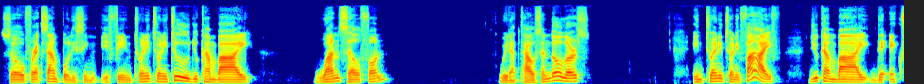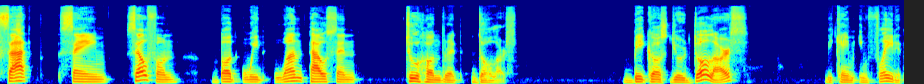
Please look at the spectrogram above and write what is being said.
So, for example, if in, if in 2022 you can buy one cell phone with a thousand dollars, in 2025 you can buy the exact same cell phone but with one thousand two hundred dollars because your dollars became inflated.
